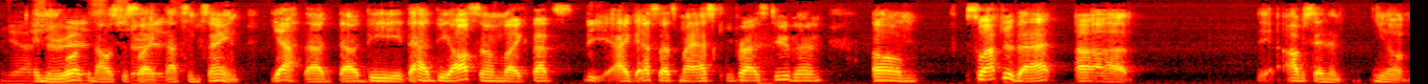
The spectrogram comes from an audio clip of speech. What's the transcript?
yeah, in sure New York, is. and I was just sure like, is. "That's insane." Yeah, that that would be that'd be awesome. Like that's the I guess that's my asking price too. Then, um, so after that, uh, obviously I didn't, you know,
